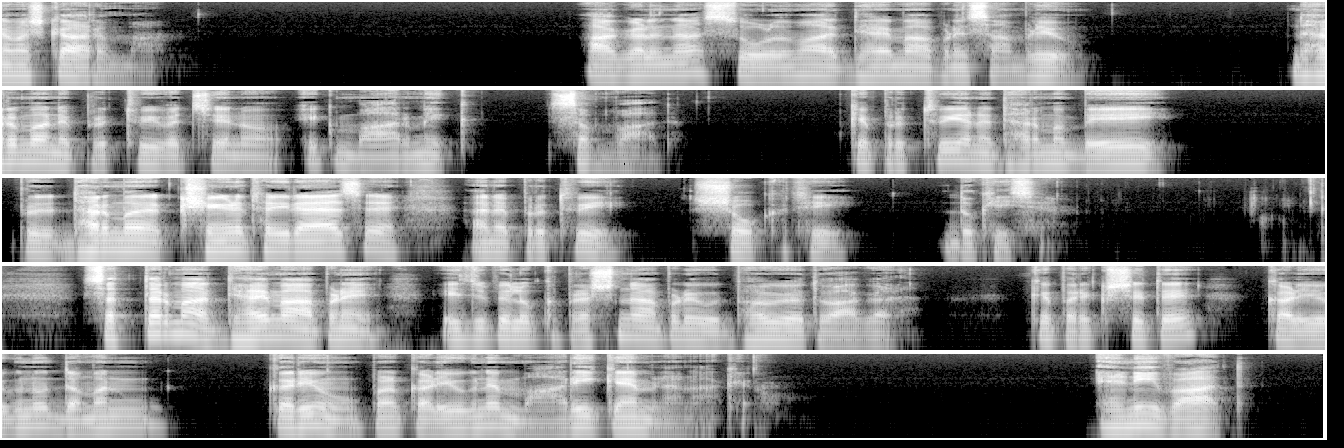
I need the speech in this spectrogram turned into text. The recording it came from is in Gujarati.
નમસ્કાર, અમ્મા. આગળના સોળમા અધ્યાયમાં આપણે સાંભળ્યું, ધર્મ અને પૃથ્વી વચ્ચેનો એક માર્મિક સંવાદ કે પૃથ્વી અને ધર્મ બે ધર્મ ક્ષીણ થઈ રહ્યા છે અને પૃથ્વી શોકથી દુઃખી છે. સત્તરમા અધ્યાયમાં આપણે એ જે પેલો પ્રશ્ન આપણે ઉદ્ભવ્યો હતો આગળ કે પરીક્ષિતે કળિયુગનું દમન કર્યું, પણ કળિયુગને મારી કેમ ના નાખ્યો? એની વાત,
